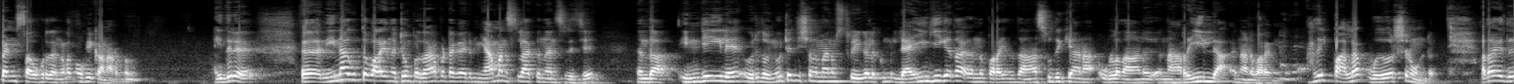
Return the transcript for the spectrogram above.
പെൺ സൗഹൃദങ്ങളെ നോക്കിക്കാണാറുള്ളത്. ഇതിൽ നീനാഗുപ്ത ഗുപ്ത പറയുന്ന ഏറ്റവും പ്രധാനപ്പെട്ട കാര്യം ഞാൻ മനസ്സിലാക്കുന്ന അനുസരിച്ച് എന്താ ഇന്ത്യയിലെ ഒരു തൊണ്ണൂറ്റഞ്ച് ശതമാനം സ്ത്രീകൾക്കും ലൈംഗികത എന്ന് പറയുന്നത് ആസ്വദിക്കാൻ ഉള്ളതാണ് എന്ന് അറിയില്ല എന്നാണ് പറയുന്നത്. അതിൽ പല വേർഷനുണ്ട് അതായത്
